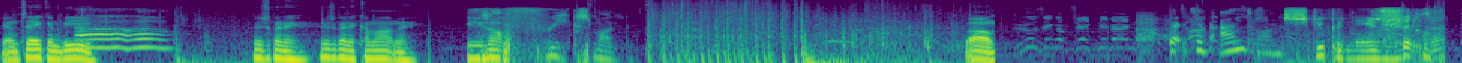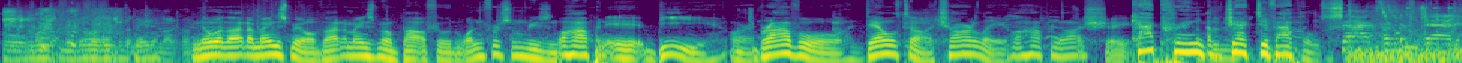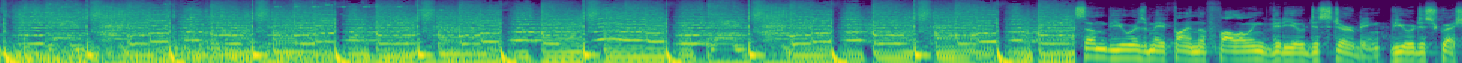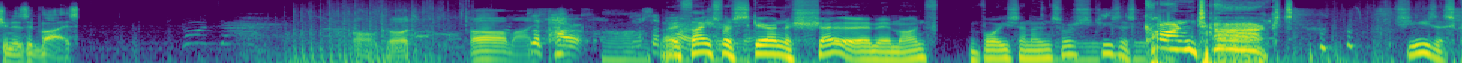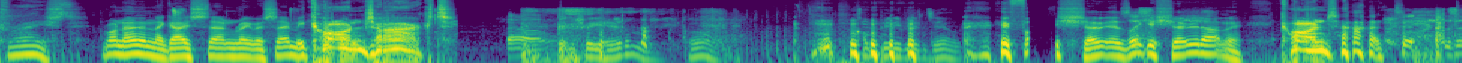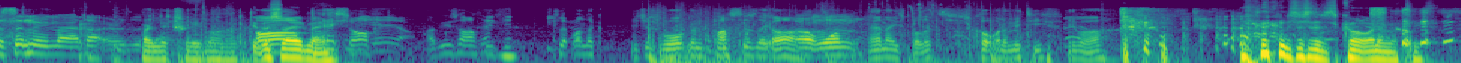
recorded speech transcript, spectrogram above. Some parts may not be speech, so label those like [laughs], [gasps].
Yeah, I'm taking B. Ah. Who's gonna Who's gonna come at me? These are freaks, man. Well, Objective Anton. Stupid names. Shit, Just is that? Losing the Lord, losing the Bane. you know what that reminds me of? That reminds me of Battlefield 1 for some reason. What happened to B or Bravo, Delta, Charlie? What happened to that shit? Capturing objective apples. Some viewers may find the following video disturbing. Viewer discretion is advised. Oh god. Oh my. What's the par- Oh. Hey, thanks for scaring the shit out of me, man. F- Voice announcers. Jesus. Contact! [laughs] Jesus Christ. Run in and the guy's sitting right beside me. Contact! though? Make sure you heard him, man. Go on. [laughs] Completely didn't say it. He fucking shouted. It's like he shouted at me. Contact! [laughs] is this a new mad hat or is it? Literally, man. Get beside me. Oh, piss off. Have you half the clip on the. You're just walking past us like, oh. I oh, don't want. yeah, nice bullets. Just caught one of my teeth. You are. [laughs] [laughs] Just just caught one of my teeth.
